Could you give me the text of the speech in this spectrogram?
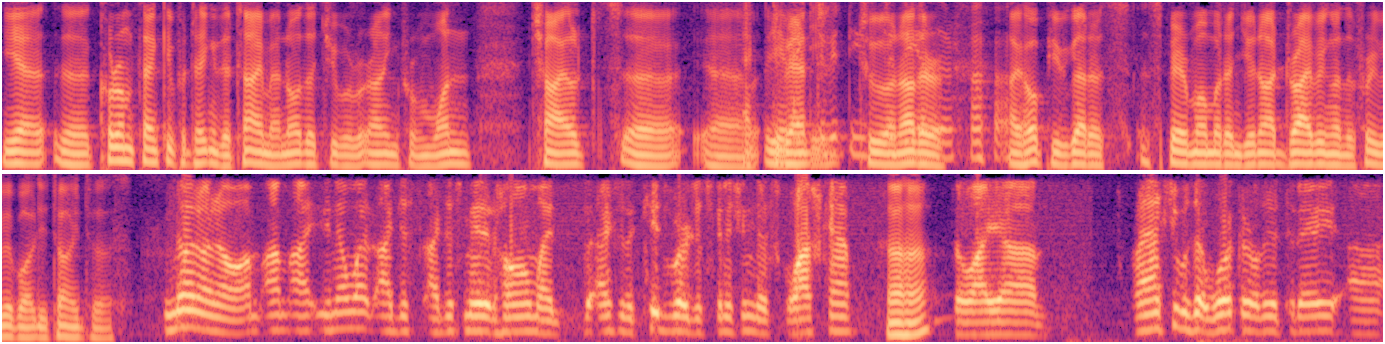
Yeah, uh, Khurram, thank you for taking the time. I know that you were running from one child's uh, uh, event Activities to to another. I hope you've got a, s- a spare moment and you're not driving on the freeway while you're talking to us. No, no, no. I'm, I'm, I, you know what? I just, I just made it home. I actually, the kids were just finishing their squash camp, Uh huh. so I, uh, I actually was at work earlier today. Uh,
